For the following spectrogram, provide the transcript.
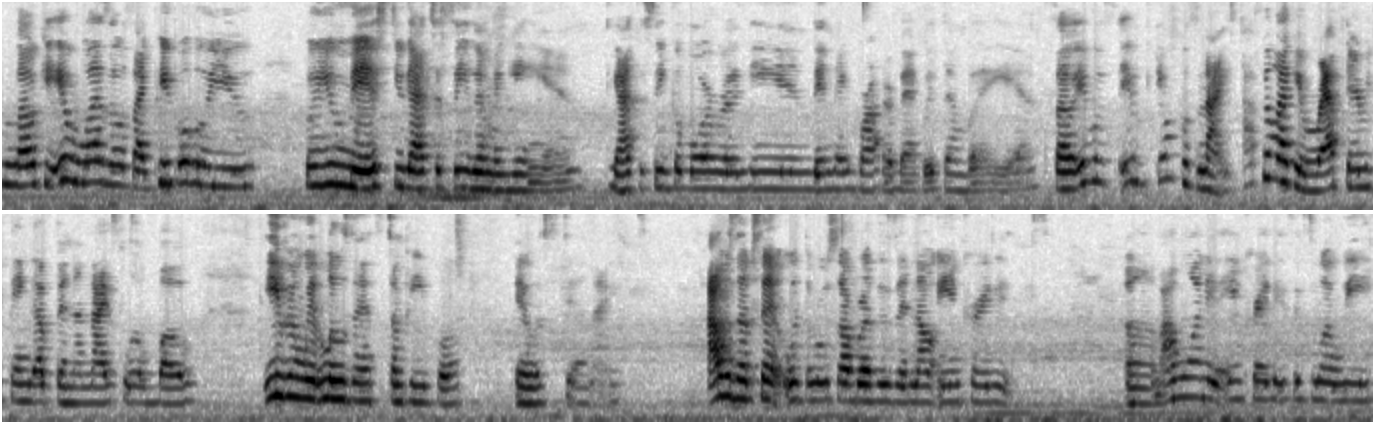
Loki. It was. It was like people who you who you missed. You got to see them again. You got to see Gamora again. Then they brought her back with them. But yeah, so it was it it was nice. I feel like it wrapped everything up in a nice little bow. Even with losing some people, it was still nice. I was upset with the Russo brothers and no end credits. Um, I wanted end credits. It's what we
